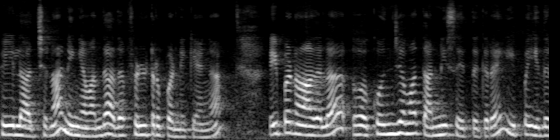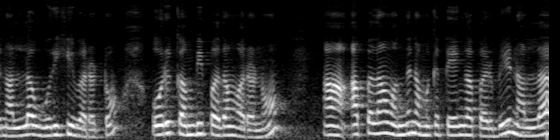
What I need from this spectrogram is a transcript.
ஃபீல் ஆச்சுன்னா நீங்கள் வந்து அதை ஃபில்ட்ரு பண்ணிக்கோங்க. இப்போ நான் அதில் கொஞ்சமாக தண்ணி சேர்த்துக்கிறேன். இப்போ இது நல்லா உருகி வரட்டும். ஒரு கம்பி பதம் வரணும். அப்போ தான் வந்து நமக்கு தேங்காய் பருப்பி நல்லா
